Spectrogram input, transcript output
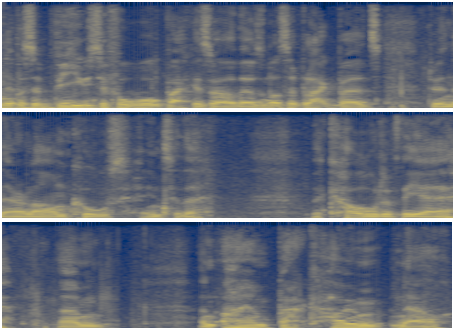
and it was a beautiful walk back as well. There was lots of blackbirds doing their alarm calls into the the cold of the air. Um, and I am back home now.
